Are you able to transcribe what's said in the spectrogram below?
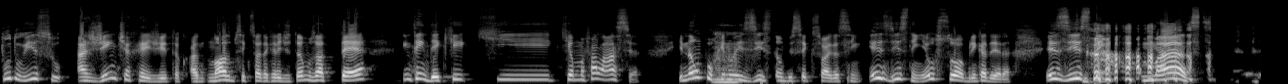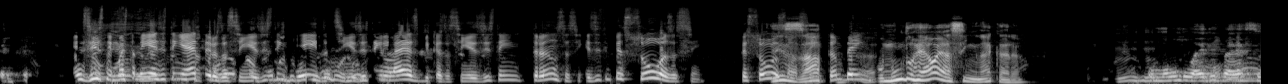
tudo isso a gente acredita, nós bissexuais acreditamos até entender que, que, que é uma falácia. E não porque uhum. não existam bissexuais assim. Existem, eu sou, brincadeira. Existem, mas. Existem, mas também existem héteros, assim, existem gays, assim, existem lésbicas, assim, existem trans, assim, existem pessoas, assim. Pessoas assim, Exato. Assim, também. O mundo real é assim, né, cara? Uhum. O mundo é diverso,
